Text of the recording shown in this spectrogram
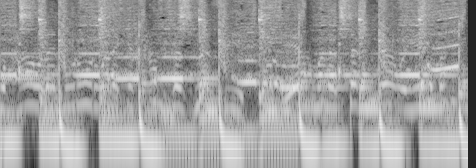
يحاول المرور ولكن حمزة الثلاثي يعمل التقنية ويعمل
